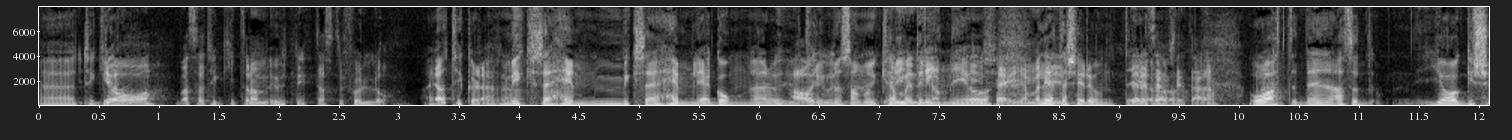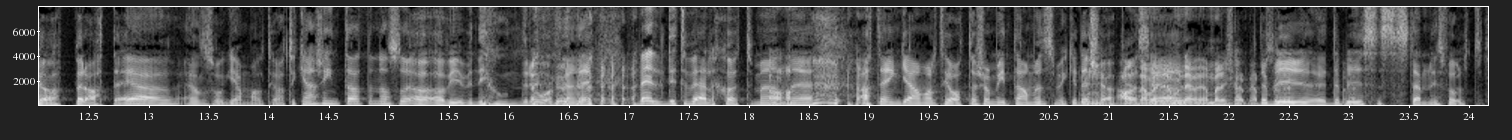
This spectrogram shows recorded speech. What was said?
Eh, tycker jag. Ja, alltså jag tycker inte de utnyttjas till fullo. Ja, jag tycker det. Ja. Mycket, så hem, mycket så hemliga gångar och Ja, utrymmen jo, som de ja, men- kryper ja, in i och och sig, ja, men letar det- sig runt i. Det är rätt och, och Ja. att den, alltså, jag köper att det är en så gammal teater. Kanske inte att den är så övergiven i hundra år, för den är väldigt välskött. Men Ja. eh, att det är en gammal teater som inte används så mycket, det Mm. köper Ja, jag. men- ja, jag- men ja, men det köper jag det blir, det blir s- stämningsfullt.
